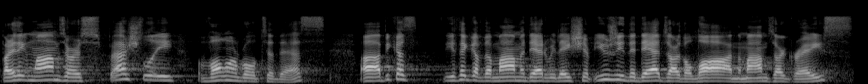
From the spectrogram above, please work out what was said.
but I think moms are especially vulnerable to this uh, because you think of the mom and dad relationship. Usually the dads are the law and the moms are grace,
